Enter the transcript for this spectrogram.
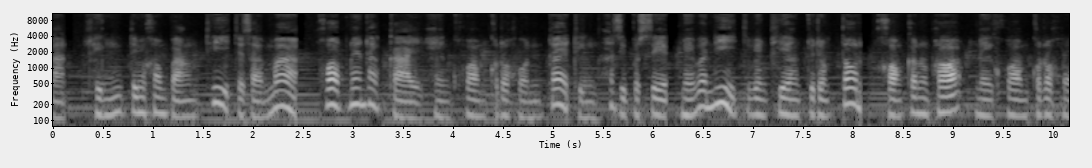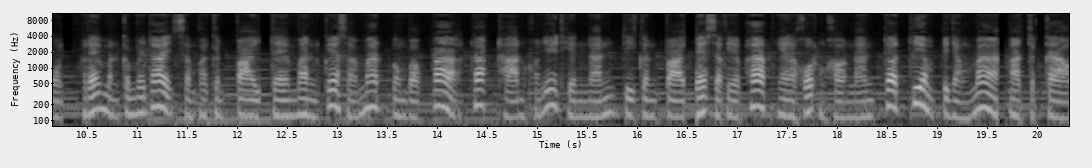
นั้นถึงจะมีความหวังที่จะสามารถครอบแน่นร่างกายแห่งความกระหนได้ถึง 50%แม้ว่านี่จะเป็นเพียงจุดเริ่มต้นของการเพาะในความกระหนและมันก็ไม่ได้สำคัญกันไป แต่มันก็สามารถบ่งบอกว่ารากฐานของเย่เทียนนั้นดีกินไป และศักยภาพในอนาคตของเขานั้นยอดเยี่ยมเป็นอย่างมากอาจจะกล่าว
